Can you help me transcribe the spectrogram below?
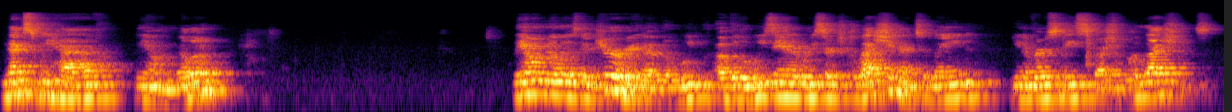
Next, we have Leon Miller. Leon Miller is the curator of the, of the Louisiana Research Collection at Tulane University Special Collections.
